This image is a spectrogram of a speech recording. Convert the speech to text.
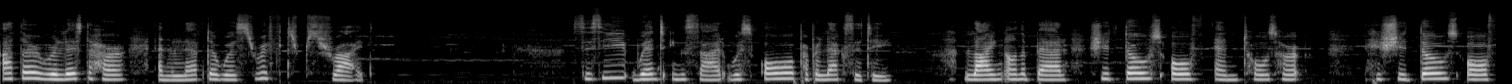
Arthur released her and left with swift stride. Sissy went inside with all perplexity. Lying on the bed, she dozed off and told her she dozed off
